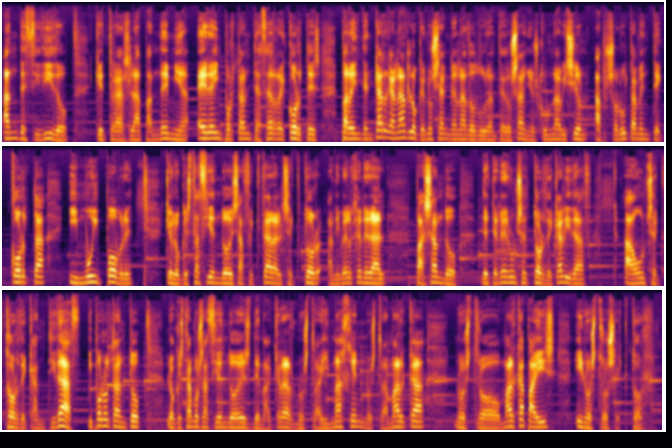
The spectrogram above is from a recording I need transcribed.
han decidido que tras la pandemia era importante hacer recortes para intentar ganar lo que no se han ganado durante dos años, con una visión absolutamente corta y muy pobre, que lo que está haciendo es afectar al sector a nivel general, pasando de tener un sector de calidad a un sector de cantidad. Y por lo tanto, lo que estamos haciendo es demacrar nuestra imagen, nuestra marca, nuestro marca país y nuestro sector.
